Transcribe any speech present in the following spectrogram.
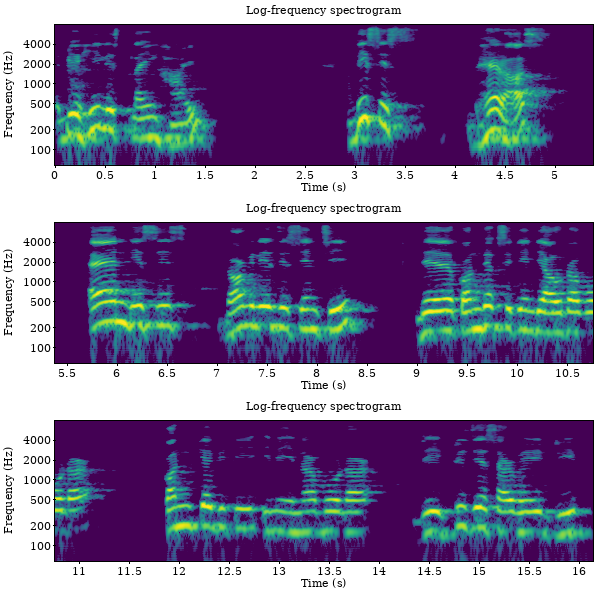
the heel is lying high. This is varus, and this is normally this in the convexity in the outer border concavity in the inner border. The creases are very deep.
